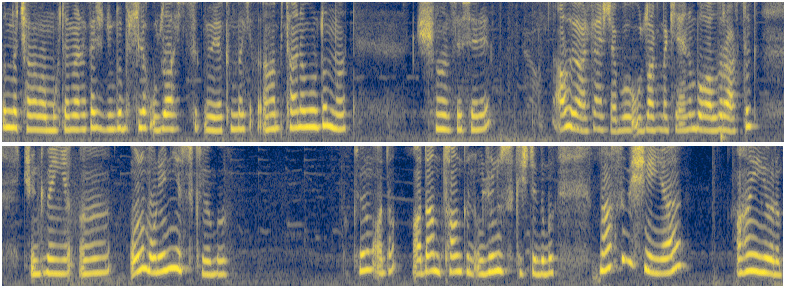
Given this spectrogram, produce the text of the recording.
Bunu da çalamam muhtemelen arkadaşlar. Çünkü bu silah uzağa hiç sıkmıyor. Yakındaki. Aha bir tane vurdum lan. Şans eseri. Alıyor arkadaşlar. Bu uzaktakilerini bu alır artık. Çünkü ben ya... Aa, oğlum oraya niye sıkıyor bu? Bakıyorum adam adam tankın ucunu sıkıştırdı bu. Nasıl bir şey ya? Aha yiyorum.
